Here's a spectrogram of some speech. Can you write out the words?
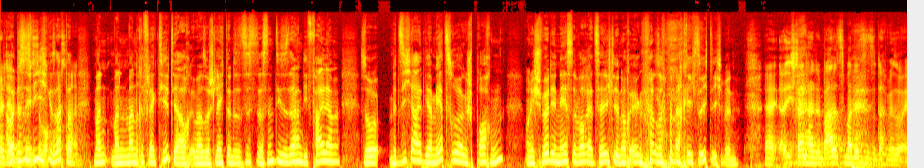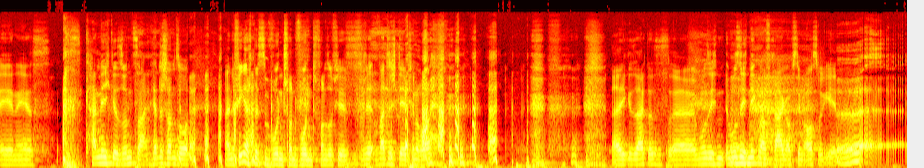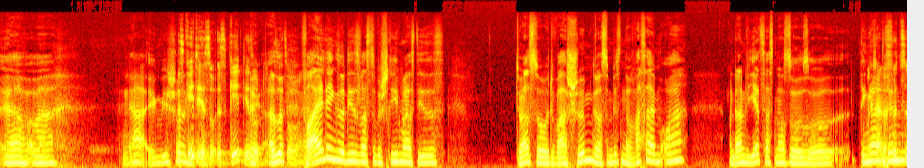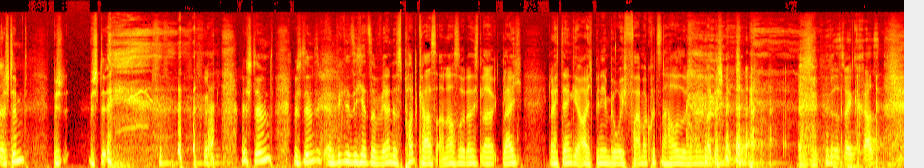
Aber das ist, wie ich gesagt habe, man, man, man reflektiert ja auch immer so schlecht und das, ist, das sind diese Sachen, die fallen ja so mit Sicherheit, wir haben jetzt drüber gesprochen und ich schwöre dir, nächste Woche erzähle ich dir noch irgendwas, wonach ich süchtig bin. Ja, ich stand halt im Badezimmer letztens und dachte mir so, ey, nee, das, das kann nicht gesund sein. Ich hatte schon so, meine Fingerspitzen wurden schon wund von so viel Wattestäbchenrollen. da habe ich gesagt, das ist, äh, muss, ich, muss ich Nick mal fragen, ob es dem auch so geht. Äh, ja, aber ja, irgendwie schon. Es geht dir so, es geht dir so. Also so, vor ja. allen Dingen so dieses, was du beschrieben hast, dieses, du hast so, du warst schwimmen, du hast so ein bisschen noch Wasser im Ohr und dann wie jetzt hast du noch so, so Dinger drin, Pfütze. bestimmt, best, bestimmt. bestimmt, bestimmt entwickelt sich jetzt so während des Podcasts auch noch so, dass ich gleich, gleich denke, oh, ich bin im Büro, ich fahre mal kurz nach Hause und mein Watteschnittchen. das wäre krass.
